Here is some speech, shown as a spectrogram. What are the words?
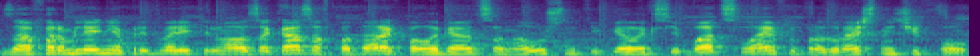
За оформление предварительного заказа в подарок полагаются наушники Galaxy Buds Live и прозрачный чехол.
